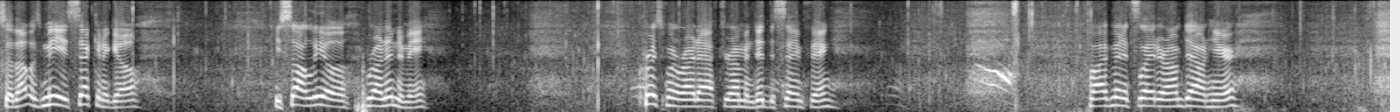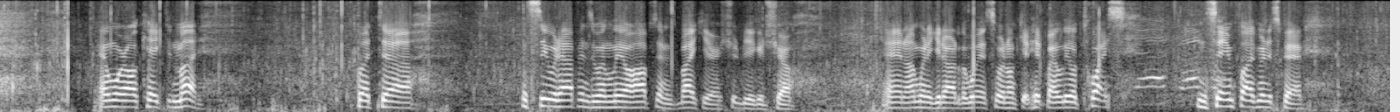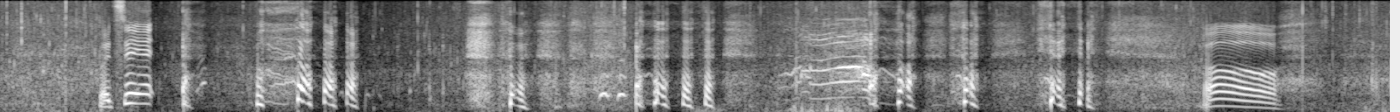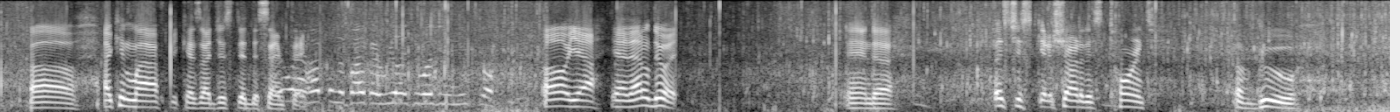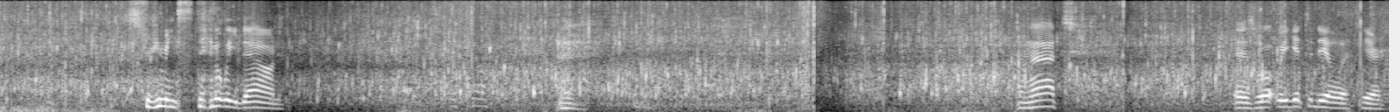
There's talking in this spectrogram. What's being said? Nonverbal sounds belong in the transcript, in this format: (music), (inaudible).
So that was me a second ago. You saw Leo run into me. Chris went right after him and did the same thing. Five minutes later, I'm down here. And we're all caked in mud. But uh, let's see what happens when Leo hops on his bike here. Should be a good show. And I'm gonna get out of the way so I don't get hit by Leo twice in the same five minute span. Let's see it. (laughs) oh. Oh, I can laugh because I just did the same When I thing. hopped on the bike, I realized it wasn't in neutral. Oh yeah, yeah, that'll do it. And uh, let's just get a shot of this torrent of goo (laughs) streaming steadily down. And that is what we get to deal with here.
